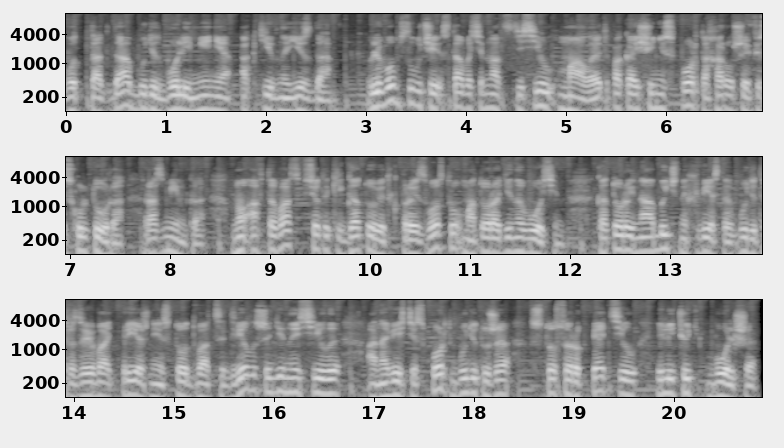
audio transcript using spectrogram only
Вот тогда будет более-менее активная езда. В любом случае 118 сил мало, это пока еще не спорт, а хорошая физкультура, разминка. Но АвтоВАЗ все-таки готовит к производству мотор 1.8, который на обычных Вестах будет развивать прежние 122 лошадиные силы, а на Весте Спорт будет уже 145 сил или чуть больше,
